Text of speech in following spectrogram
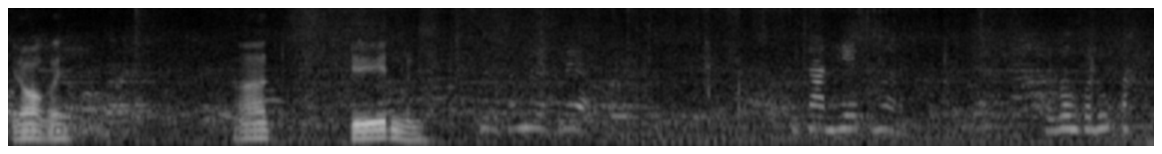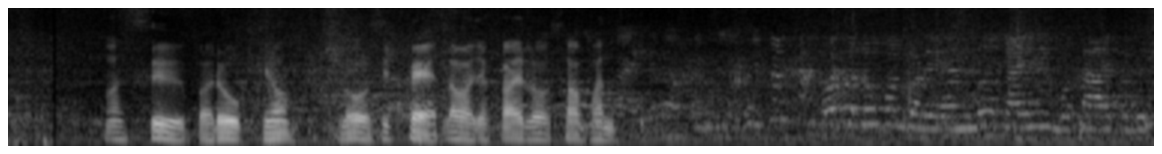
พี่น้องเอ้ยอากินมันสำเร็จแล้วที่การเฮ็ดเมื่อนไปเบิ่งปลาดุกปะมาซื้อปลาดุกพี่น้องโลสิบแปดเราอาจจะขายโลสามพัน ปลาดุกมันบริเวณเมื่อไกลให้บ่ตายปลาดุก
